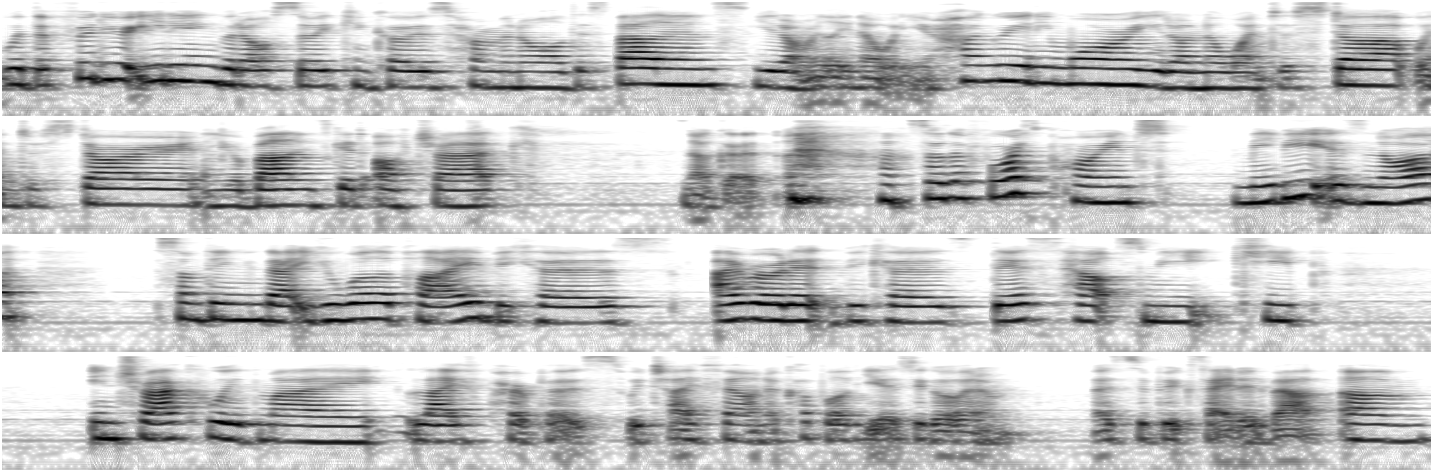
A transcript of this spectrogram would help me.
with the food you're eating, but also it can cause hormonal disbalance. You don't really know when you're hungry anymore. You don't know when to stop, when to start. Your balance get off track. Not good. so the fourth point maybe is not something that you will apply because I wrote it because this helps me keep in track with my life purpose, which I found a couple of years ago and I'm, super excited about. Um,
